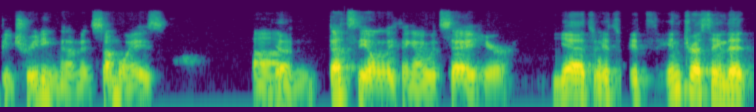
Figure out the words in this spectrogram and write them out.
be treating them in some ways. Um, yeah. That's the only thing I would say here. Yeah, it's, it's, it's interesting that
